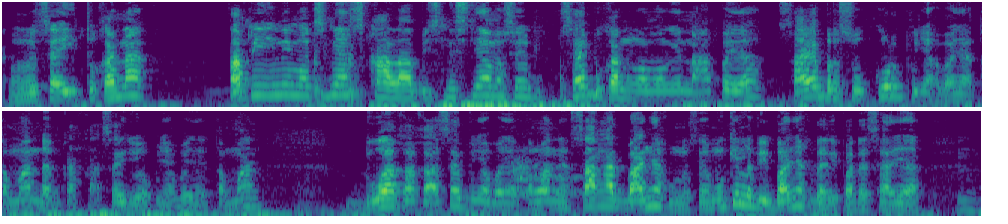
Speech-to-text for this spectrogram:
menurut saya itu karena tapi ini maksudnya skala bisnisnya maksudnya saya bukan ngomongin apa ya saya bersyukur punya banyak teman dan kakak saya juga punya banyak teman dua kakak saya punya banyak teman yang sangat banyak menurut saya mungkin lebih banyak daripada saya Hmm.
